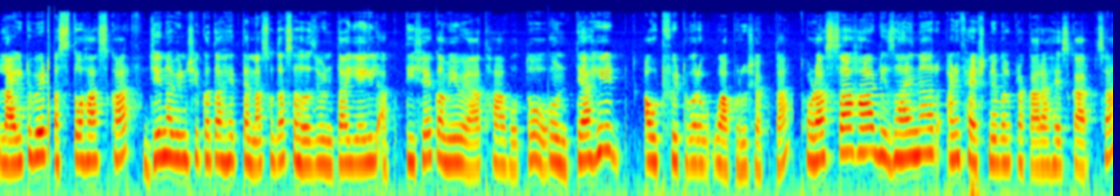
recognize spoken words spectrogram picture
लाइट वेट असतो हा स्कार्फ. जे नवीन शिकत आहेत त्यांना सुद्धा सहज विणता येईल. अतिशय कमी वेळात हा होतो. कोणत्याही आउटफिटवर वापरू शकता. थोडासा हा डिझायनर आणि फॅशनेबल प्रकार आहे स्कार्फचा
